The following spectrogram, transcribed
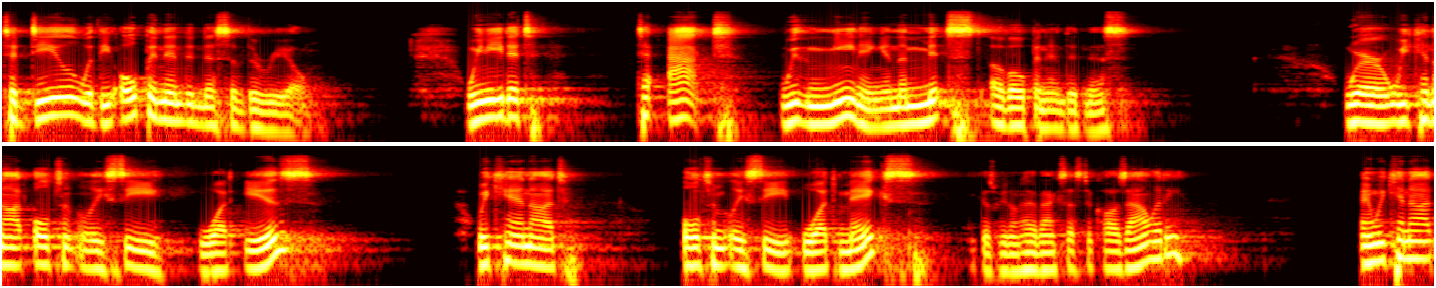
to deal with the open endedness of the real. We need it to act with meaning in the midst of open endedness where we cannot ultimately see what is, we cannot ultimately see what makes, because we don't have access to causality, and we cannot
